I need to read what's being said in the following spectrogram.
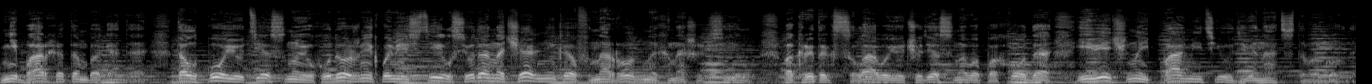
не бархатом богата. Толпою тесную художник поместил сюда начальников народных наших сил, покрытых славою чудесного похода и вечной памятью двенадцатого года.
